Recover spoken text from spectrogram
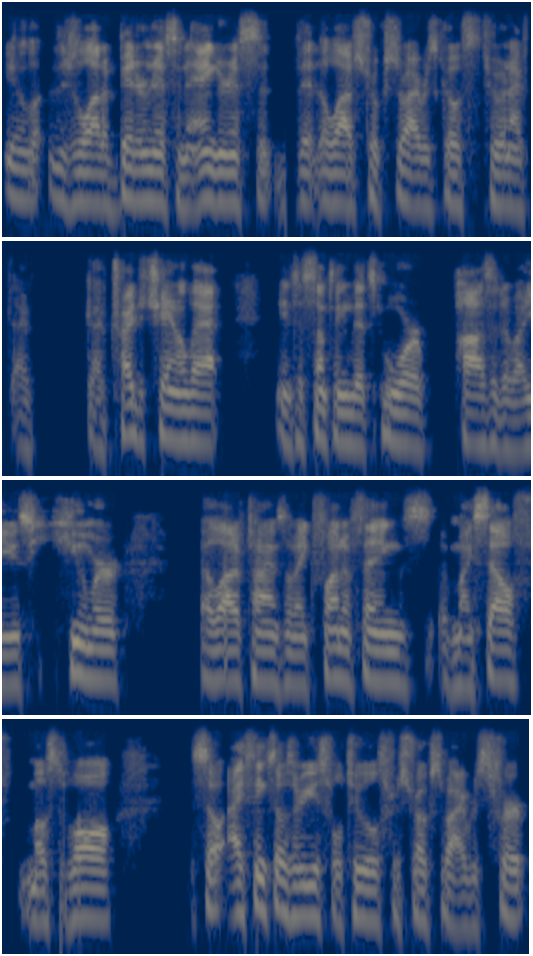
you know, there's a lot of bitterness and angerness that, that a lot of stroke survivors go through. And I've, I've, I've tried to channel that into something that's more positive. I use humor. A lot of times I make fun of things of myself, most of all. So I think those are useful tools for stroke survivors. For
